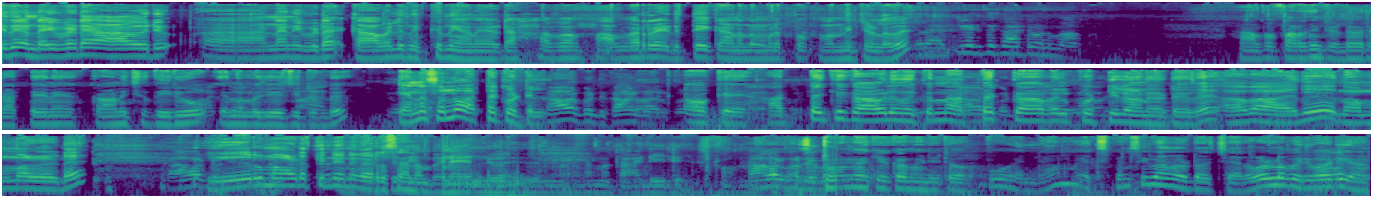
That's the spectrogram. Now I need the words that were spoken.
ഇത് കണ്ടോ? ഇവിടെ ആ ഒരു അണ്ണൻ ഇവിടെ കാവൽ നിൽക്കുന്നതാണ് കേട്ടോ. അപ്പം അവരുടെ അടുത്തേക്കാണ് നമ്മളിപ്പം വന്നിട്ടുള്ളത്. ആ അപ്പം പറഞ്ഞിട്ടുണ്ട് ഒരു അട്ടേനെ കാണിച്ചു തരുമോ എന്നുള്ളത് ചോദിച്ചിട്ടുണ്ട്. എന്നെ സ്വല്ലോ അട്ടക്കൊട്ടിൽ? ഓക്കെ അട്ടയ്ക്ക് കാവൽ നിൽക്കുന്ന അട്ടക്കാവൽ കൊട്ടിലാണ് കേട്ടോ ഇത്. അതായത് നമ്മളുടെ ഈർമാടത്തിന്റെ തന്നെ വേറെ സാധനം. സ്ട്രോങ് ആക്കി വെക്കാൻ വേണ്ടിട്ടോ? ഓ എല്ലാം എക്സ്പെൻസീവ് ആണ് കേട്ടോ. ചിലവുള്ള പരിപാടിയാണ്.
